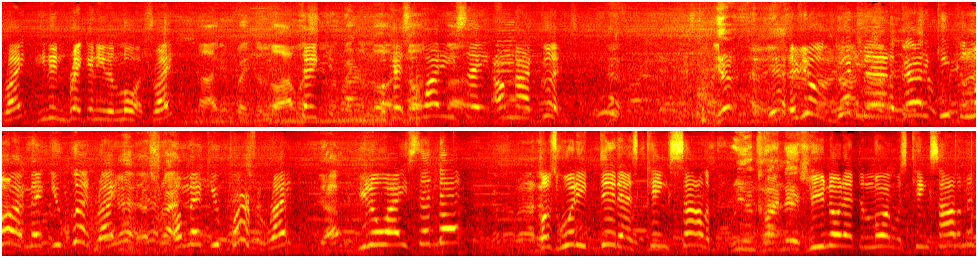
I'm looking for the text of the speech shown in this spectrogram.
right? He didn't break any of the laws, right? no, I didn't break the law. I Thank you. break the law. Okay, so No, why did he say I'm not good? Yeah, yeah. If you're a good man, a guy to keep the law and make you good, right? that's right. Or make you perfect, right? Yeah. You know why he said that? Because what he did as King Solomon. Reincarnation. Do Reincarnation. you know that the Lord was King Solomon?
